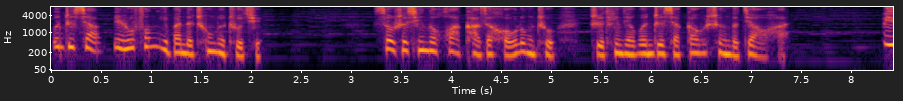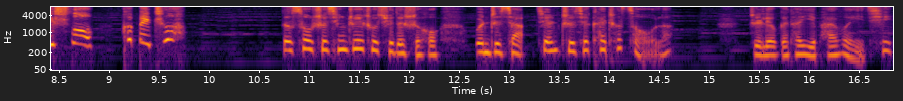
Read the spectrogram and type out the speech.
温之夏便如风一般的冲了出去。宋时清的话卡在喉咙处，只听见温之夏高声的叫喊：“李叔，快备车！”等宋时清追出去的时候，温之夏竟然直接开车走了。只留给他一排尾气。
